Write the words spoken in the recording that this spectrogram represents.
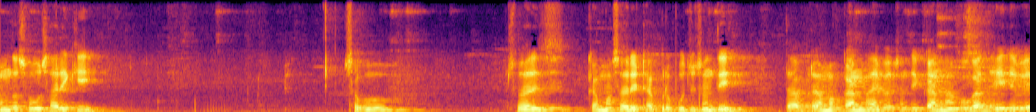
ମନ୍ଦ ସବୁ ସାରିକି ସବୁ ସାରି କାମ ସାରି ଠାକୁର ପୂଜୁଛନ୍ତି ତାପରେ ଆମ କାହ୍ନା ବି ଅଛନ୍ତି କାହ୍ନାକୁ ଗାଧେଇ ଦେବେ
